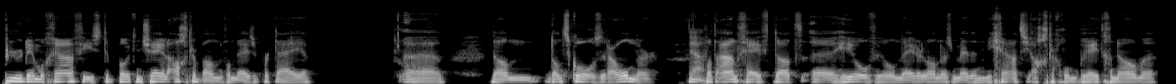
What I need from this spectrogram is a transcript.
puur demografisch, de potentiële achterban van deze partijen, dan, dan scoren ze daaronder. Ja. Wat aangeeft dat heel veel Nederlanders met een migratieachtergrond breed genomen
